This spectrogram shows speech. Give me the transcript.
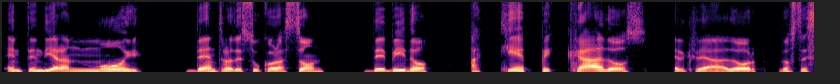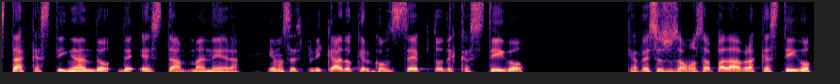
entendieran muy dentro de su corazón debido a qué pecados el Creador los está castigando de esta manera. Y hemos explicado que el concepto de castigo, que a veces usamos la palabra castigo,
